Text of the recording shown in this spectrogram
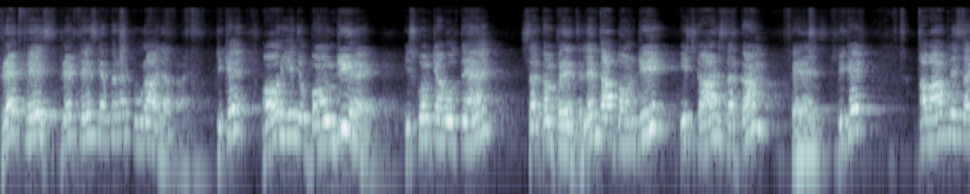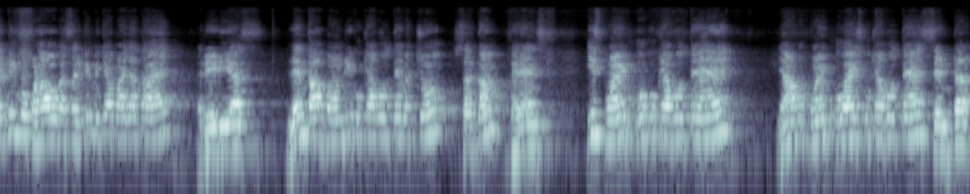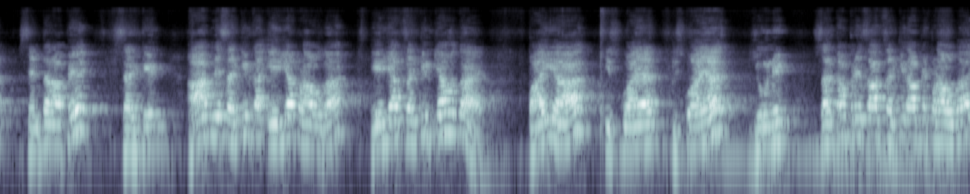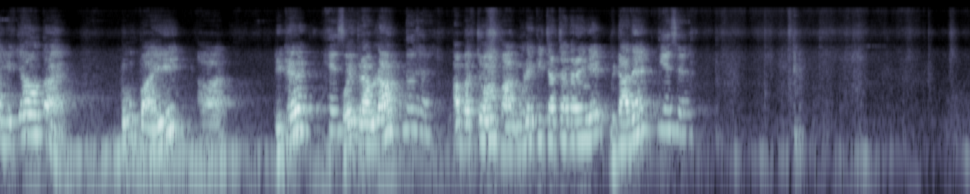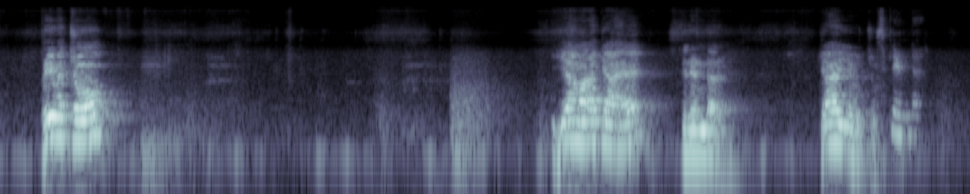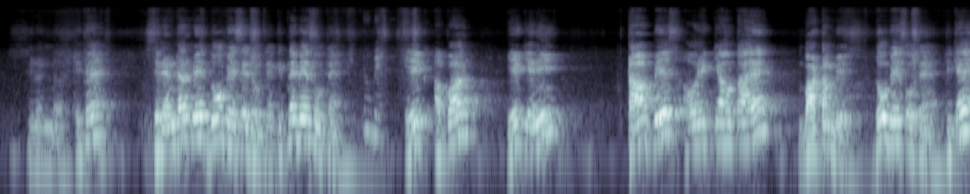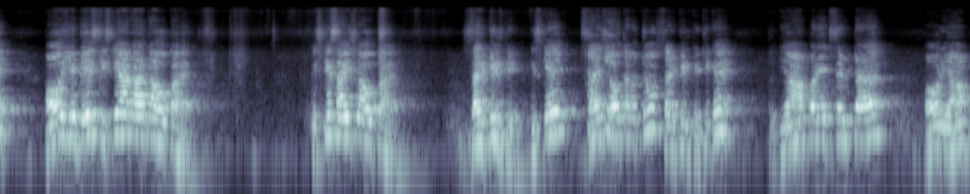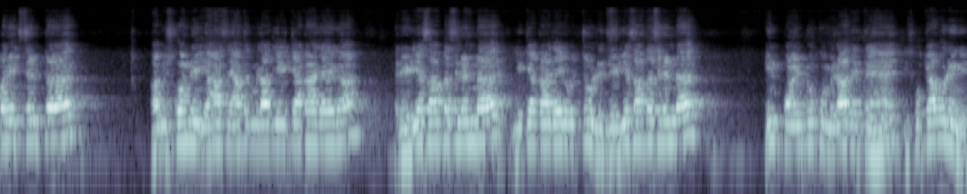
फ्लैट फेस फ्लैट फेस के अंतर्गत पूरा आ जाता है। ठीक है? और ये जो बाउंड्री है इसको हम क्या बोलते हैं? Circumference length of boundary is called circumference ठीक है? अब आपने सर्किल को पढ़ा होगा। सर्किल में क्या पाया जाता है? रेडियस लेंथ ऑफ़ बाउंड्री को क्या बोलते हैं बच्चों? सरकम इस पॉइंट ओ को क्या बोलते हैं? यहाँ पर पॉइंट ओ है, इसको क्या बोलते हैं? Center center of a circle आपने सर्किल का एरिया पढ़ा होगा। एरिया ऑफ़ सर्किल क्या होता है? Pi r square square unit circumference of circle आपने पढ़ा होगा। ये क्या होता है? टू पाई आर ठीक है? Yes, कोई प्रॉब्लम नो सर अब बच्चों हम फार्मूले की चर्चा करेंगे। मिटा दें। यस सर प्रिय बच्चों ये हमारा क्या है? सिलेंडर है। क्या है ये बच्चों? सिलेंडर सिलेंडर ठीक है? सिलेंडर में दो बेसेज होते हैं। कितने बेस होते हैं? एक अपर एक यानी टॉप बेस और एक क्या होता है? बॉटम बेस दो बेस होते हैं ठीक है? और ये बेस किसके आकार का होता है? किसके साइज़ का होता है? सर्किल के. किसके? साइज़। का होता है बच्चों सर्किल के ठीक है? तो यहाँ पर एक सेंटर और यहाँ पर एक सेंटर अब इसको हमने यहाँ से यहाँ तक मिला दिया क्या कहा जाएगा? रेडियस ऑफ़ द सिलेंडर ये क्या कहा जाएगा बच्चों? रेडियस ऑफ़ द सिलेंडर इन पॉइंटों को मिला देते हैं। इसको क्या बोलेंगे?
